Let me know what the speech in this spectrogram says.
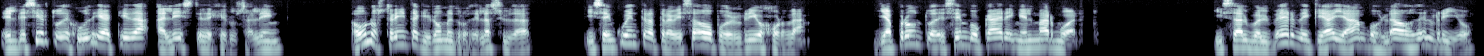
El desierto de Judea queda al este de Jerusalén, a unos 30 kilómetros de la ciudad, y se encuentra atravesado por el río Jordán, ya pronto a desembocar en el Mar Muerto. Y salvo el verde que hay a ambos lados del río,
